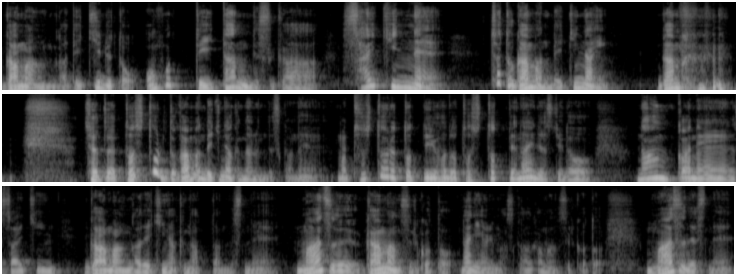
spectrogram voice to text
我慢ができると思っていたんですが最近ねちょっと我慢できない我慢 ちょっと年取ると我慢できなくなるんですかね。まあ、年取るとっていうほど年取ってないんですけどなんかね最近我慢ができなくなったんですね。まず我慢すること。何ありますか？我慢すること。まずですね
